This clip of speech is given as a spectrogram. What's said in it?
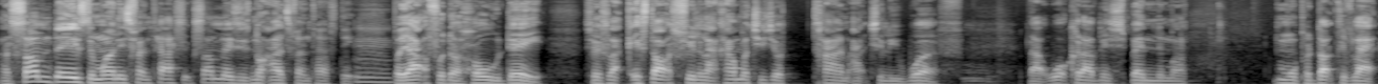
and some days the money's fantastic, some days it's not as fantastic, Mm. but you're out for the whole day. So it's like it starts feeling like how much is your time actually worth? Like what could I have been spending my more productive? Like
